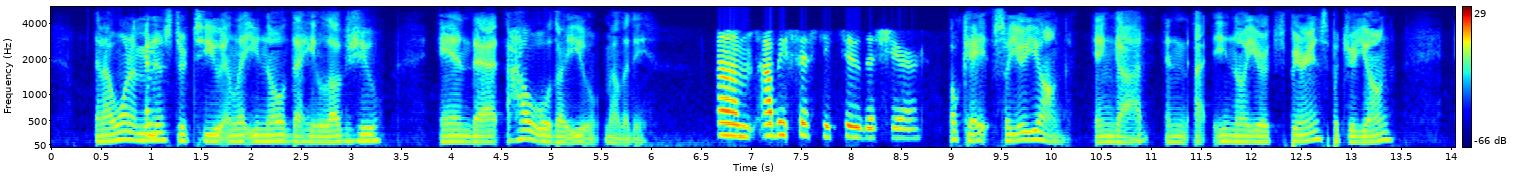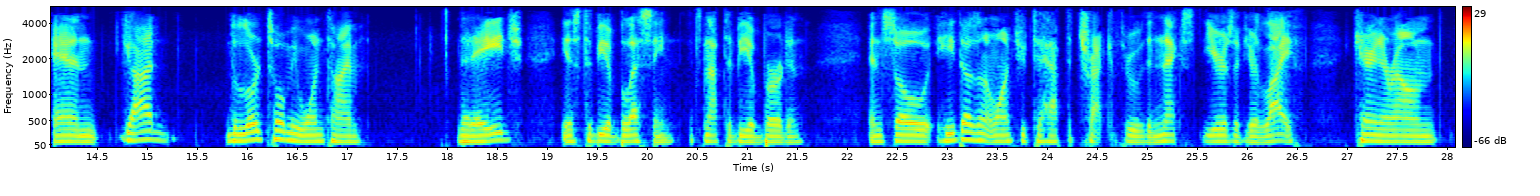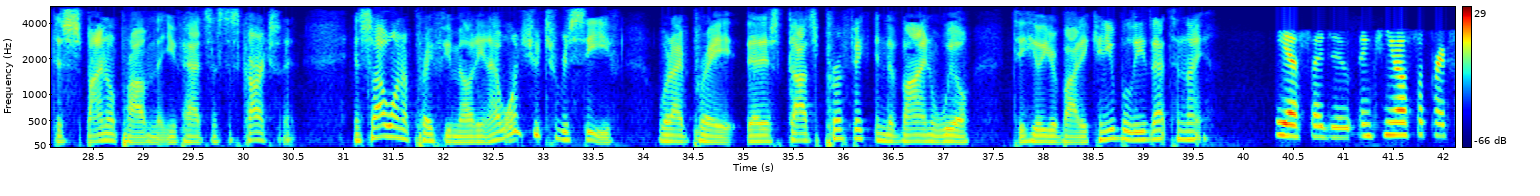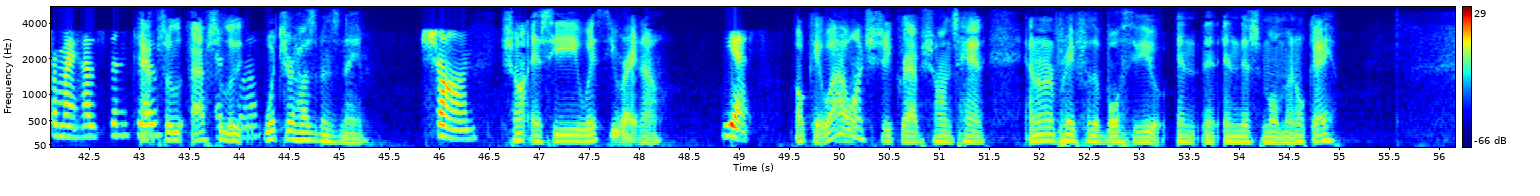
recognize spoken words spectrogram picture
and I want to minister to you and let you know that He loves you, and that. How old are you, Melody? Um, I'll be 52 this year. Okay, so you're young in God, and uh, you know you're experienced, but you're young, and God, the Lord told me one time that age is to be a blessing; it's not to be a burden. And so He doesn't want you to have to track through the next years of your life carrying around this spinal problem that you've had since this car accident. And so I want to pray for you, Melody, and I want you to receive what I pray that is God's perfect and divine will to heal your body. Can you believe that tonight? Yes, I do. And can you also pray for my husband too? Absolutely. Absolutely. Well? What's your husband's name? Sean. Sean, is he with you right now? Yes. Okay. Well, I want you to grab Sean's hand, and I'm going to pray for the both of you in, in in this moment. Okay.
